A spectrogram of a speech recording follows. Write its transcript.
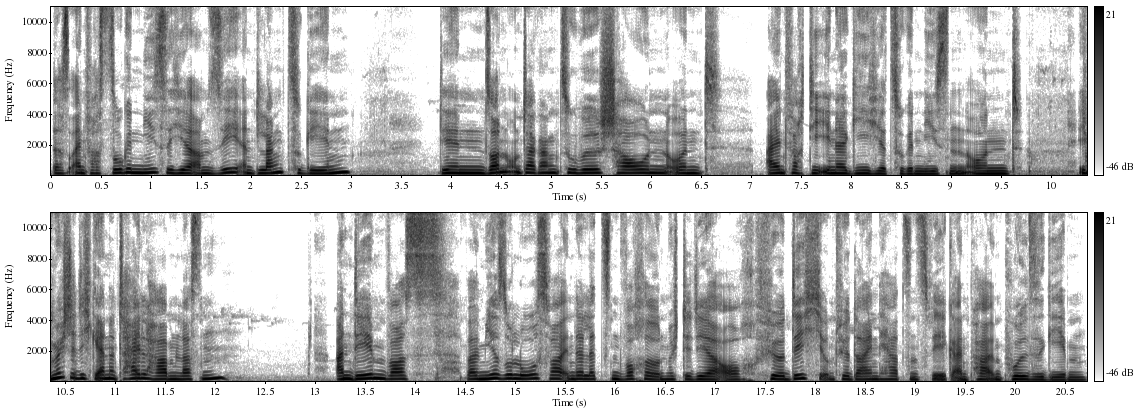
das einfach so genieße, hier am See entlang zu gehen, den Sonnenuntergang zu beschauen und einfach die Energie hier zu genießen. Und ich möchte dich gerne teilhaben lassen an dem, was bei mir so los war in der letzten Woche und möchte dir auch für dich und für deinen Herzensweg ein paar Impulse geben,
